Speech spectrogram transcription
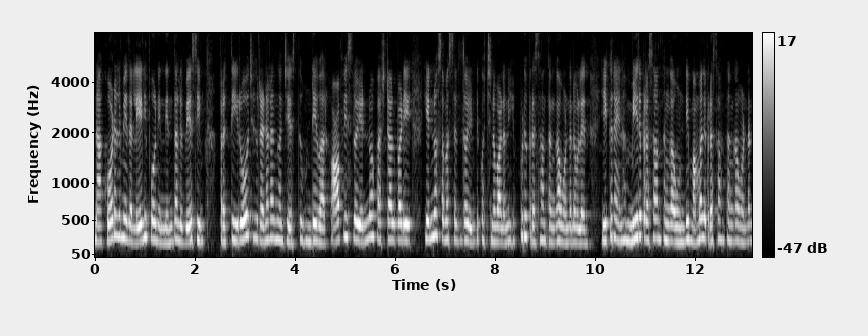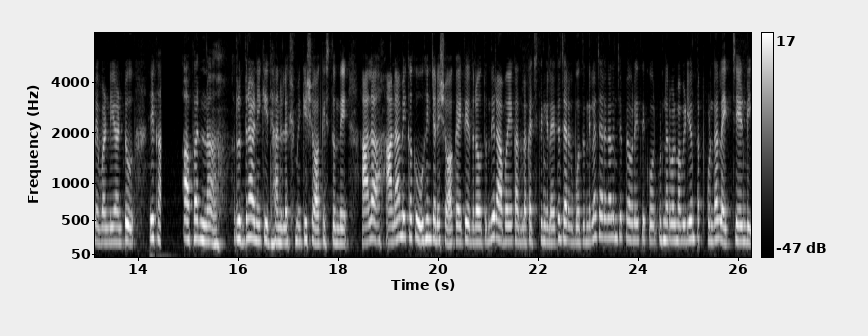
నా కోడల మీద లేనిపోని నిందలు వేసి ప్రతిరోజు రణరంగం చేస్తూ ఉండేవారు. ఆఫీస్లో ఎన్నో కష్టాలు పడి ఎన్నో సమస్యలతో ఇంటికి వచ్చిన వాళ్ళని ఎప్పుడూ ప్రశాంతంగా ఉండనివ్వలేదు. ఇకనైనా మీరు ప్రశాంతంగా ఉండి మమ్మల్ని ప్రశాంతంగా ఉండనివ్వండి అంటూ ఇక అపర్ణ రుద్రాణికి ధనలక్ష్మికి షాక్ ఇస్తుంది. అలా అనామికకు ఊహించని షాక్ అయితే ఎదురవుతుంది. రాబోయే కథలో ఖచ్చితంగా ఇలా అయితే జరగబోతుంది. ఇలా జరగాలని చెప్పి ఎవరైతే కోరుకుంటున్నారో వాళ్ళు మా వీడియోని తప్పకుండా లైక్ చేయండి.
